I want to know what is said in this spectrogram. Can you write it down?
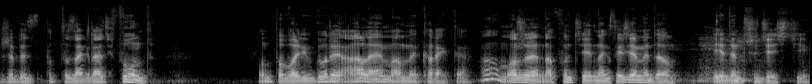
żeby pod to zagrać. Funt. Funt powoli w górę, ale mamy korektę. A może na funcie jednak zejdziemy do 1,30.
